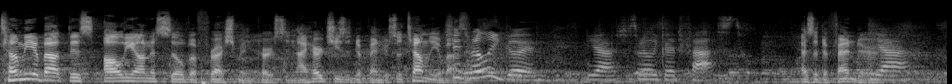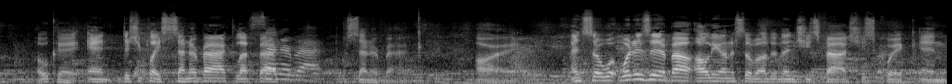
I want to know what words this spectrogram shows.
tell me about this Aliana Silva freshman person. I heard she's a defender, so tell me about She's her. really good. Yeah, she's really good fast. As a defender. Yeah, Okay, and does she play center back, left back? center back. Center back. All right. And so, what, what is it about Aliana Silva other than she's fast, she's quick, and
